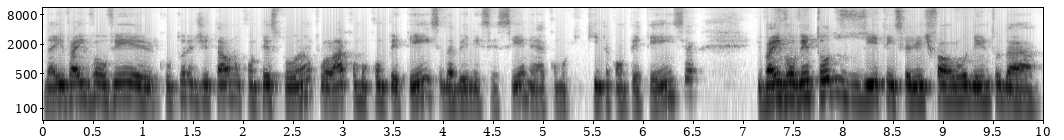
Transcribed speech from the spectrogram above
daí vai envolver cultura digital num contexto amplo, lá como competência da BNCC, né, como quinta competência, e vai envolver todos os itens que a gente falou dentro da,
